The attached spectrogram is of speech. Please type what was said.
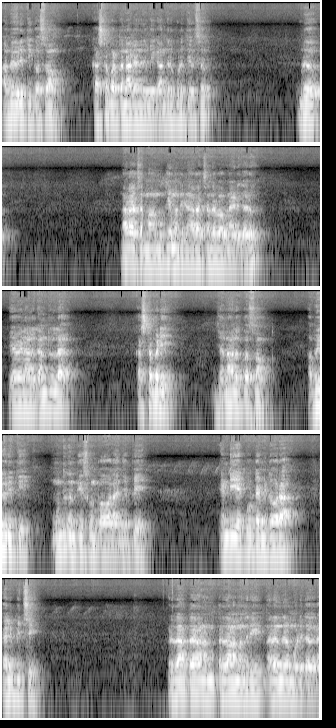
అభివృద్ధి కోసం కష్టపడుతున్నారనేది మీకు అందరూ కూడా తెలుసు. ఇప్పుడు నారా మా ముఖ్యమంత్రి నారా చంద్రబాబు నాయుడు గారు ఇరవై నాలుగు గంటల కష్టపడి జనాల కోసం అభివృద్ధి ముందుకు తీసుకుని పోవాలని చెప్పి ఎన్డీఏ కూటమి ద్వారా కల్పించి ప్రధాన ప్రధాన ప్రధానమంత్రి నరేంద్ర మోడీ దగ్గర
